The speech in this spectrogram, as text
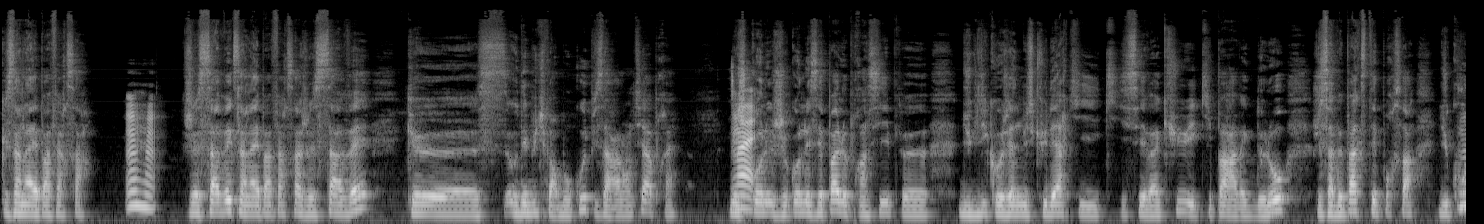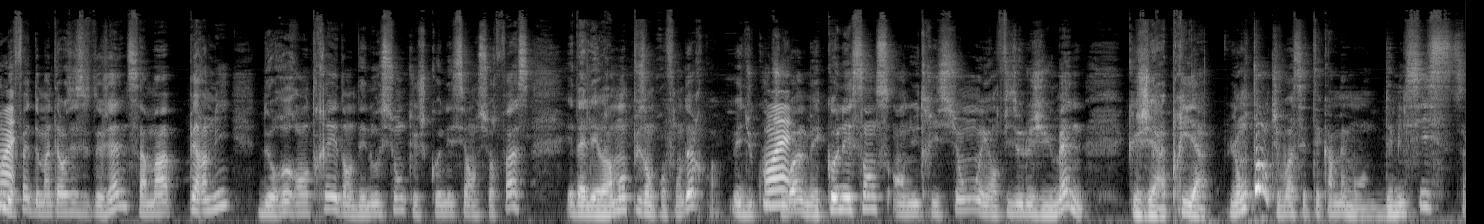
que ça n'allait pas faire ça. Mm-hmm. Je savais que ça n'allait pas faire ça. Je savais que au début tu perds beaucoup et puis ça ralentit après. Mais je, connaissais pas le principe euh, du glycogène musculaire qui, qui s'évacue et qui part avec de l'eau. Je savais pas que c'était pour ça. Du coup, le fait de m'intéresser à ce gène, ça m'a permis de re-rentrer dans des notions que je connaissais en surface et d'aller vraiment plus en profondeur, quoi. Et du coup, tu vois, mes connaissances en nutrition et en physiologie humaine, que j'ai appris il y a longtemps, tu vois, c'était quand même en 2006,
